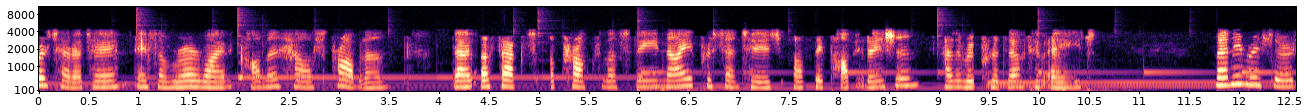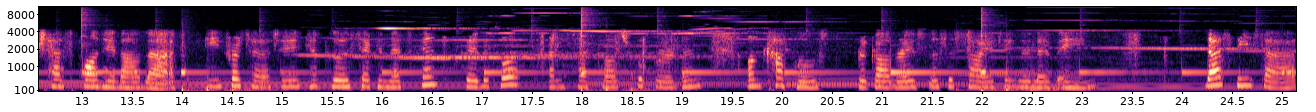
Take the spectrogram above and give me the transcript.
Infertility is a worldwide common health problem that affects approximately 9% of the population at reproductive age. Many research has pointed out that infertility can put significant physical and psychological burden on couples regardless of the society they live in. That being said,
